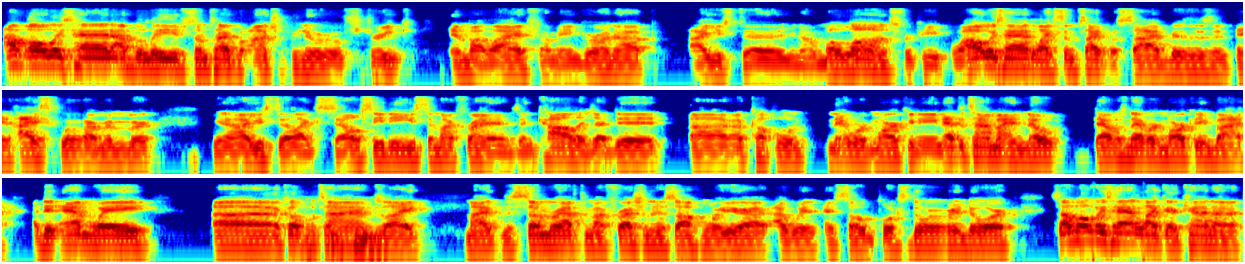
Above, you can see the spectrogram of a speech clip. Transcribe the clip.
I've always had, I believe, some type of entrepreneurial streak in my life. I mean, growing up, I used to, you know, mow lawns for people. I always had like some type of side business in, in high school. I remember, you know, I used to like sell CDs to my friends. In college, I did uh, a couple network marketing. At the time, I know that was network marketing, but I did Amway uh, a couple times. like my the summer after my freshman and sophomore year, I, I went and sold books door to door. So I've always had like a kind of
